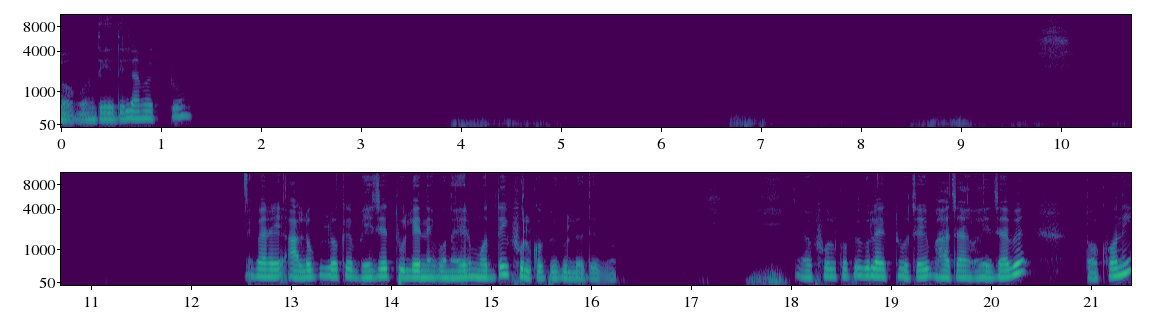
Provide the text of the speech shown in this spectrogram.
লবণ দিয়ে দিলাম একটু। এবার এই আলুগুলোকে ভেজে তুলে নেব না, এর মধ্যেই ফুলকপিগুলো দেব। এবার ফুলকপিগুলো একটু যেই ভাজা হয়ে যাবে তখনই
